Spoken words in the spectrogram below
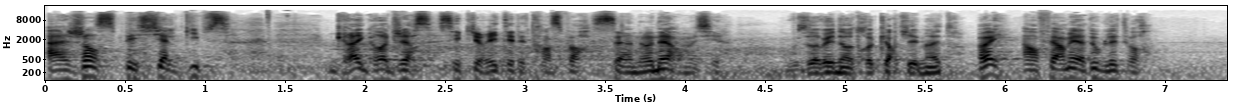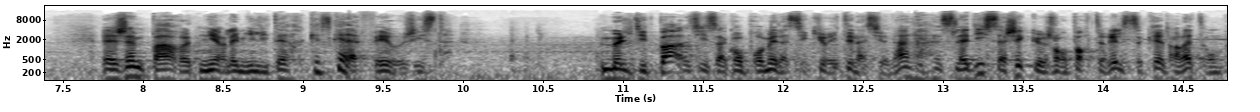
Agent spécial Gibbs. Greg Rogers, sécurité des transports. C'est un honneur, monsieur. Vous avez notre quartier maître? Oui, enfermé à double tour. Et J'aime pas retenir les militaires. Qu'est-ce qu'elle a fait au juste Me le dites pas si ça compromet la sécurité nationale. Cela dit, sachez que j'emporterai le secret dans la tombe.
